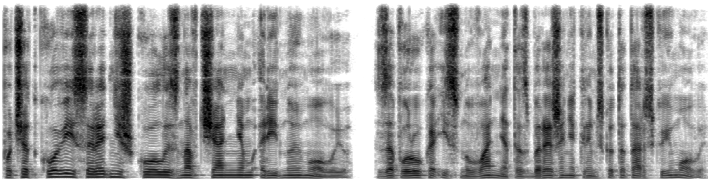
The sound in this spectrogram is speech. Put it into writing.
початкові й середні школи з навчанням рідною мовою, запорука існування та збереження кримсько-татарської мови.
